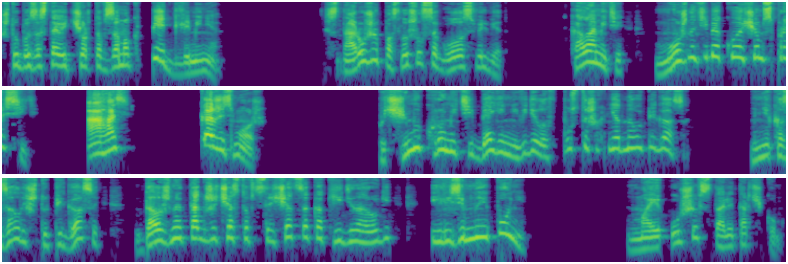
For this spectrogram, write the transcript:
чтобы заставить чертов замок петь для меня. Снаружи послышался голос Вельвет. — Каламити, можно тебя кое о чем спросить? Агась, кажись, можешь. Почему, кроме тебя, я не видела в пустошах ни одного пегаса? Мне казалось, что пегасы должны так же часто встречаться, как единороги или земные пони. Мои уши встали торчком.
